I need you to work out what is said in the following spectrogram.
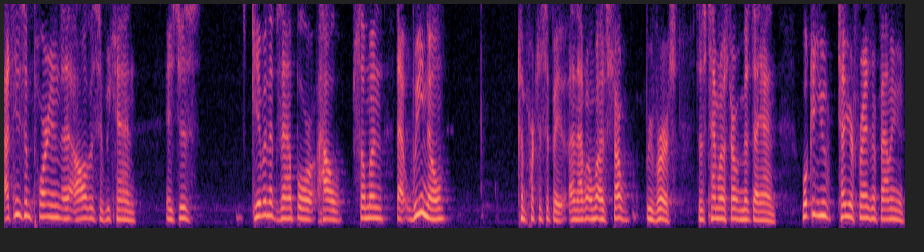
I think it's important that all of us, if we can, is just give an example how someone that we know can participate. And I'm going to start reverse. This time I'm going to start with Ms. Diane. What can you tell your friends and family,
